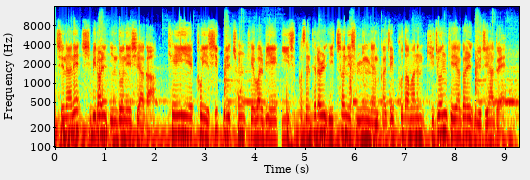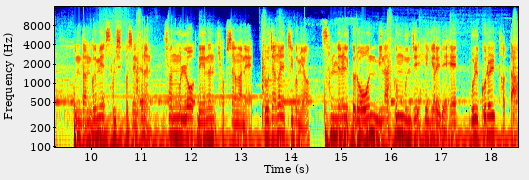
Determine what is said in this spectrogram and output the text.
지난해 11월 인도네시아가 KF-21 총 개발비의 20%를 2026년까지 부담하는 기존 계약을 유지하되 분담금의 30%는 현물로 내는 협상안에 도장을 찍으며 3년을 끌어온 미납금 문제 해결에 대해 물꼬를 텄다.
